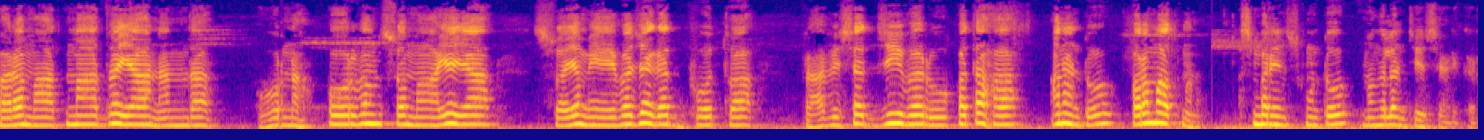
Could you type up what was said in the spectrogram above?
పరమాత్మాద్వయానంద పూర్ణ పూర్వం స్వమాయయా స్వయమేవ జగద్భూత్వ ప్రావిశజ్జీవ రూపత అనంటూ పరమాత్మను స్మరించుకుంటూ మంగళం చేశాడు ఇక్కడ.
